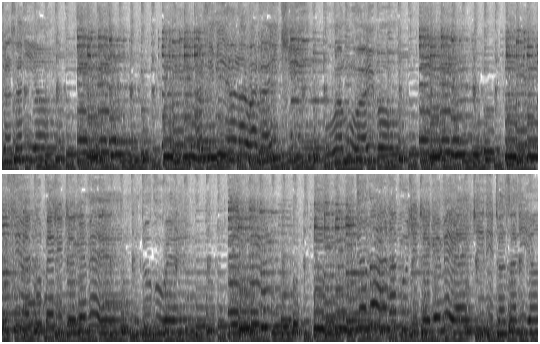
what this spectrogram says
Tanzania, azimio la wananchi kuamua hivyo, usiwe kupe jitegemee, nduguwe, jamaa na kujitegemea nchini Tanzania,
